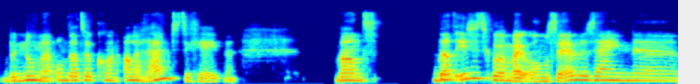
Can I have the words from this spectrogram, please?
benoemen, om dat ook gewoon alle ruimte te geven. Want dat is het gewoon bij ons. Hè? We zijn, uh,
